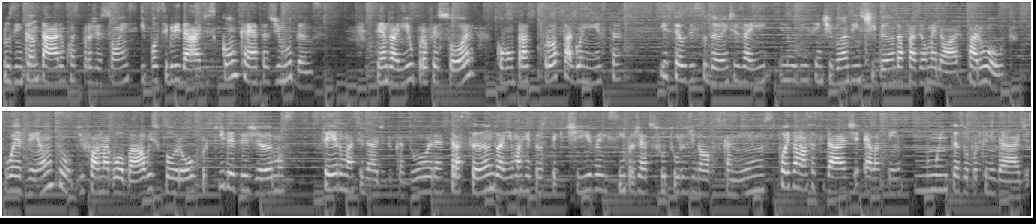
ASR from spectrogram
nos encantaram com as projeções e possibilidades concretas de mudança tendo aí o professor como um protagonista e seus estudantes aí nos incentivando e instigando a fazer o melhor para o outro. O evento, de forma global, explorou por que desejamos ser uma cidade educadora, traçando aí uma retrospectiva e sim projetos futuros de novos caminhos, pois a nossa cidade ela tem muitas oportunidades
